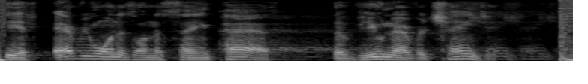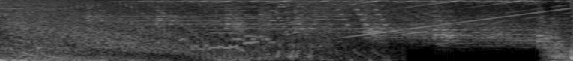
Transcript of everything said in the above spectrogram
See, if everyone is on the same path, the view never changes.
